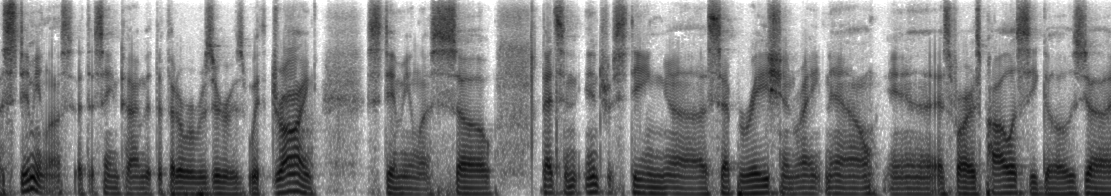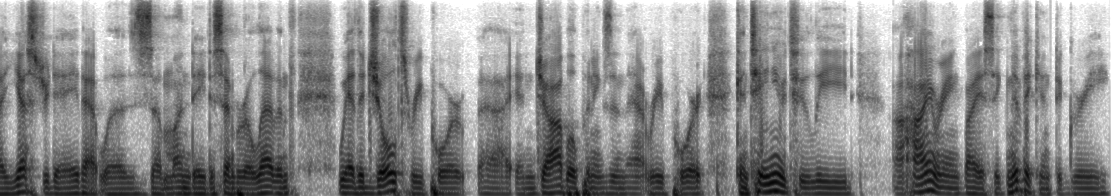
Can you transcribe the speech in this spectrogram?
a, stimulus at the same time that the Federal Reserve is withdrawing stimulus. So that's an interesting uh, separation right now uh, as far as policy goes. Uh, yesterday, that was uh, Monday, December 11th we had the JOLTS report uh, and job openings in that report continue to lead uh, hiring by a significant degree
